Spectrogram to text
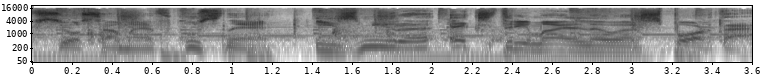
Все самое вкусное из мира экстремального спорта.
